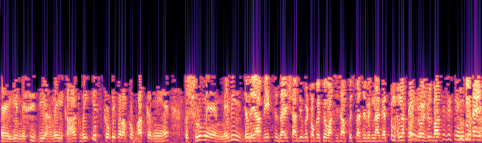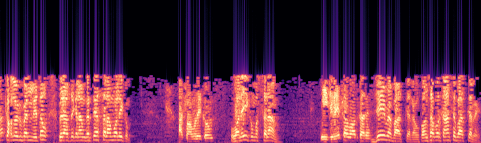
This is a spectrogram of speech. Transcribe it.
یہ میسج دیا ہمیں یہ کہا کہ بھائی اس ٹاپک پر آپ کو بات کرنی ہے۔ تو شروع میں میں بھی جب آپ ایک سے زائد شادیوں کے ٹاپک پہ واسی صاحب کو اسپیسیفک نہ کرتے بات کالوں کو پہلے لیتا ہوں پھر آپ سے کلام کرتے ہیں۔ السلام علیکم۔ السلام علیکم۔ وعلیکم السلام۔ جی جنید صاحب بات کر رہے ہیں۔ جی میں بات کر رہا ہوں۔ کون صاحب اور کہاں سے بات کر رہے ہیں؟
